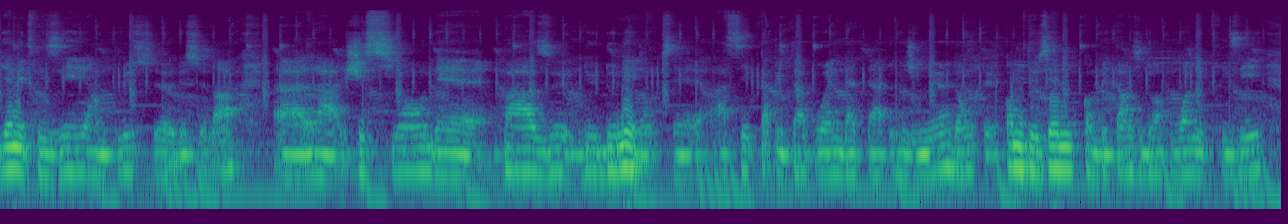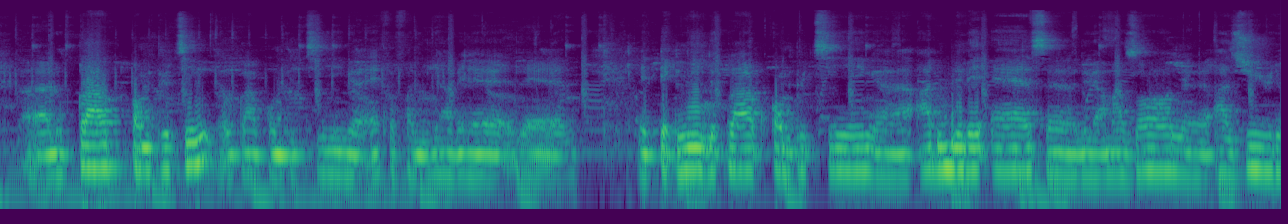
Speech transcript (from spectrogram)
bien maîtriser en plus euh, de cela la gestion des bases de données. Donc, c'est assez capital pour un data engineer. Donc, comme deuxième compétence, il doit pouvoir maîtriser le cloud computing. Le cloud computing, être familier avec les les techniques de cloud computing, euh, AWS, euh, de Amazon, euh, Azure, de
